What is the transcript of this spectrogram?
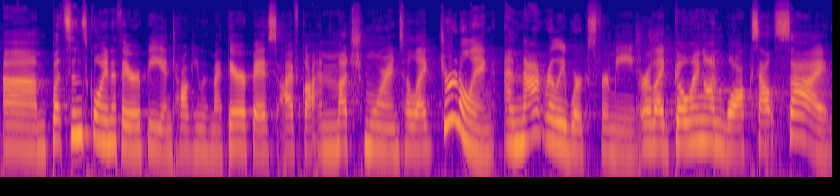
Um, but since going to therapy and talking with my therapist, I've gotten much more into like journaling, and that really works for me. Or like going on walks outside,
